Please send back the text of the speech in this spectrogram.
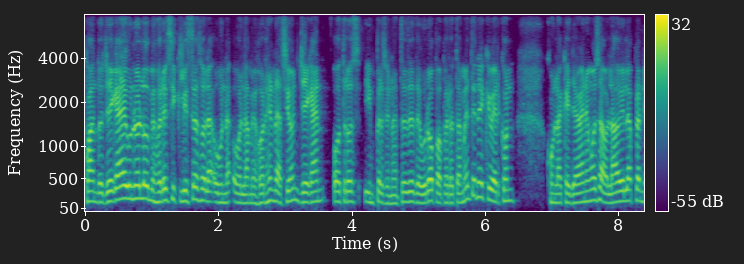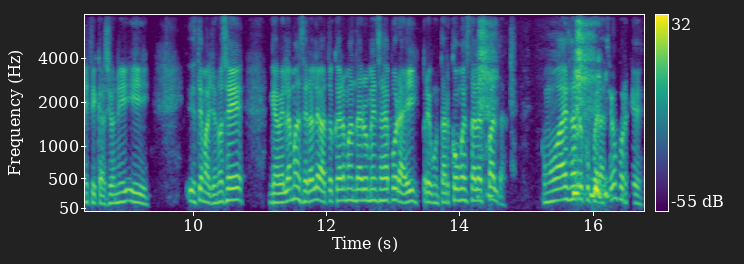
cuando llega uno de los mejores ciclistas o la, una, o la, mejor generación, llegan otros impresionantes desde Europa, pero también tiene que ver con, con la que ya hemos hablado y la planificación y, y, y el tema. Yo no sé, Gabriela Mancera le va a tocar mandar un mensaje por ahí, preguntar cómo está la espalda, cómo va esa recuperación, porque,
